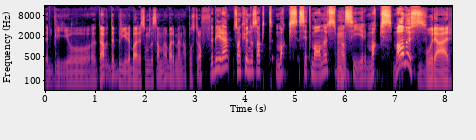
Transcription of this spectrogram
det blir jo da, Det blir det bare som det samme, bare med en apostrof. Det blir det. Så han kunne sagt Max sitt manus, Mm. men han sier Max manus! Hvor er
